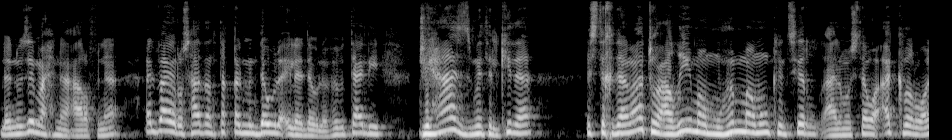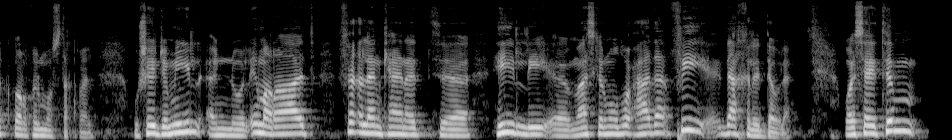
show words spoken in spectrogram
لأنه زي ما إحنا عرفنا الفيروس هذا انتقل من دولة إلى دولة. فبالتالي جهاز مثل كذا استخداماته عظيمة ومهمة ممكن تصير على مستوى أكبر وأكبر في المستقبل وشيء جميل إنه الإمارات فعلا كانت آه، هي اللي آه، ماسكة الموضوع هذا في داخل الدولة وسيتم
